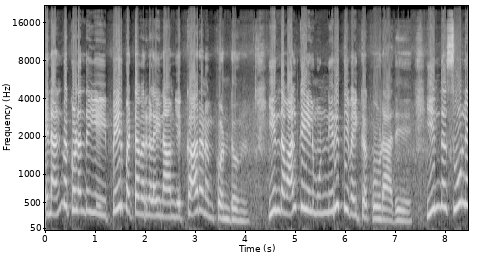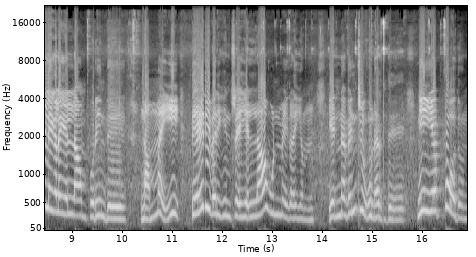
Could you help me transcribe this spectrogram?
என் அன்பு குழந்தையை பேர்பட்டவர்களை நாம் எக்காரணம் கொண்டும் இந்த வாழ்க்கையில் முன்னிறுத்தி வைக்க கூடாது இந்த சூழ்நிலைகளை எல்லாம் புரிந்து நம்மை தேடி வருகின்ற எல்லா உண்மைகளையும் என்னவென்று உணர்ந்து நீ எப்போதும்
